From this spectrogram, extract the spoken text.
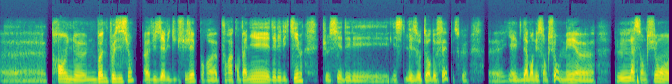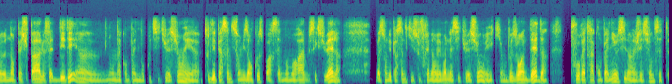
euh, prend une, bonne position euh, vis-à-vis du sujet pour, euh, pour accompagner, aider les victimes, puis aussi aider les, les, auteurs de faits, parce que il y a évidemment des sanctions, mais la sanction n'empêche pas le fait d'aider. Hein. Nous, on accompagne beaucoup de situations et toutes les personnes qui sont mises en cause pour harcèlement moral ou sexuel bah, sont des personnes qui souffrent énormément de la situation et qui ont besoin d'aide pour être accompagnés aussi dans la gestion de cette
